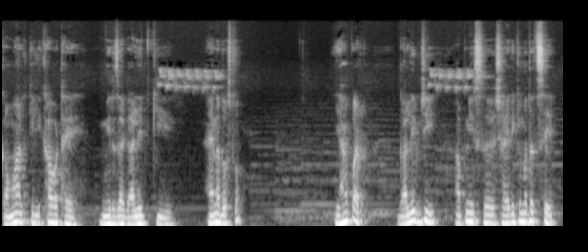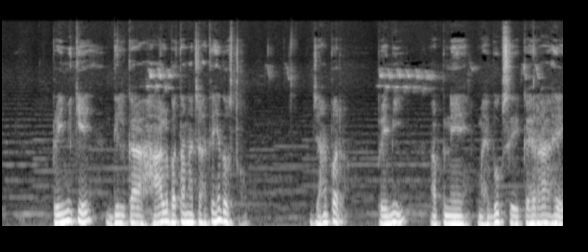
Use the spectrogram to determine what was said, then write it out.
कमाल की लिखावट है मिर्ज़ा गालिब की, है ना दोस्तों? यहाँ पर गालिब जी अपनी इस शायरी की मदद से प्रेमी के दिल का हाल बताना चाहते हैं दोस्तों, जहाँ पर प्रेमी अपने महबूब से कह रहा है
